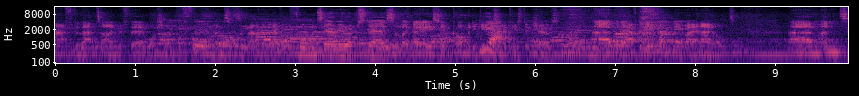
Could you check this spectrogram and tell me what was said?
after that time if they're watching a performance because apparently they have a performance area upstairs, so like I assume comedy gigs Yeah. and acoustic shows, uh, but they have to be accompanied by an adult. Um, and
